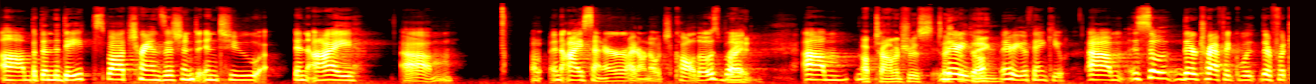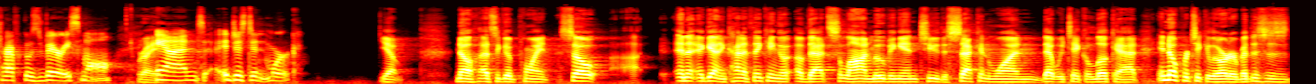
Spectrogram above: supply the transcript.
um, but then the day spa transitioned into an eye um, an eye center. I don't know what you call those, but Right. um, Optometrist type there you go. thing. There you go. Thank you. Um, so their traffic, was, their foot traffic was very small, Right. and it just didn't work. Yep. No, that's a good point. So, uh, and again, kind of thinking of, that salon moving into the second one that we take a look at in no particular order, but this is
